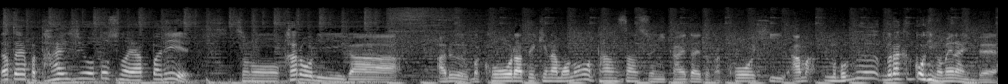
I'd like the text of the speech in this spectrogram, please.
あとやっぱ体重を落とすのはやっぱりそのカロリーがある、まあ、コーラ的なものを炭酸水に変えたりとかコーヒー甘もう僕ブラックコーヒー飲めないんで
